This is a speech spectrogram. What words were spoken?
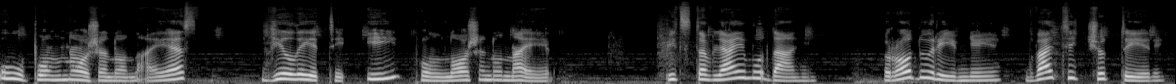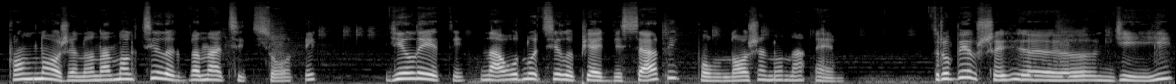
U помножено на S ділити І помножено на L. Підставляємо дані. Ро дорівнює 24 помножено на 0,12 ділити на 1,5 помножено на m. Зробивши е, дії,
